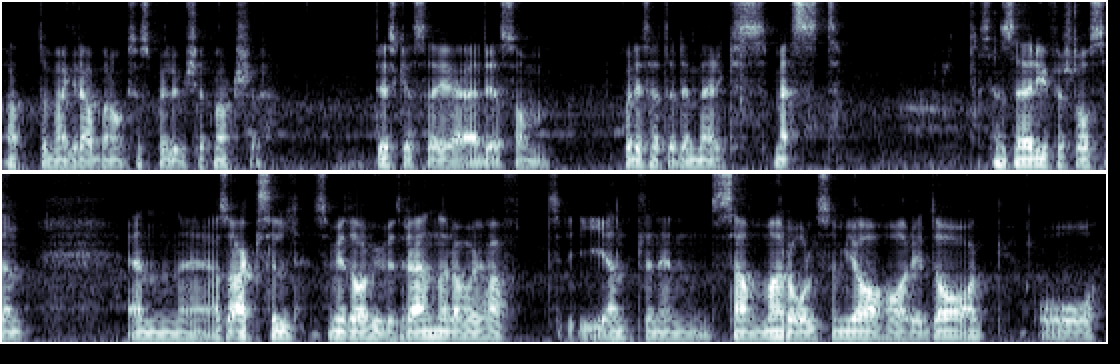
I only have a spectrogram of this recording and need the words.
att de här grabbarna också spelar U21-matcher. Det ska jag säga är det som på det sättet det märks mest. Sen så är det ju förstås en, en eh, alltså Axel som idag är huvudtränare har ju haft egentligen en samma roll som jag har idag. Och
